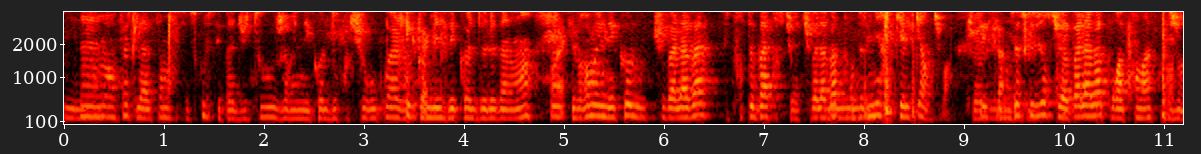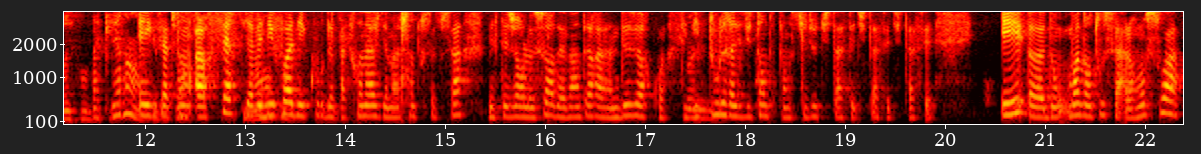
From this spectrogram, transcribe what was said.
Mm. Mais en fait, la Saint-Martin School, c'est pas du tout genre une école de couture ou quoi, genre Exact. comme les écoles de Lausanne. Ouais. C'est vraiment une école où tu vas là-bas, c'est pour te battre, tu vois. Tu vas là-bas pour Mm. devenir quelqu'un, tu vois. C'est ça. Tu vois ce que je veux dire Tu vas pas là-bas pour apprendre à coudre, genre ils s'en battent les reins. Exactement. vois. Alors certes, il y avait des fois ça. des cours de patronage, des machins, tout ça, tout ça, mais c'était genre le soir de 20h à 22h, quoi. Ouais. Et tout le reste du temps, tu étais en studio, tu t'as fait, tu t'as fait, tu t'as fait. Et euh, donc, moi, dans tout ça, alors en soi,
